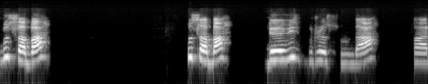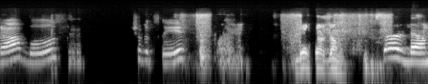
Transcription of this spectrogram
Bu sabah bu sabah döviz bürosunda para boz şu بتصير Durdum. Sordum.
